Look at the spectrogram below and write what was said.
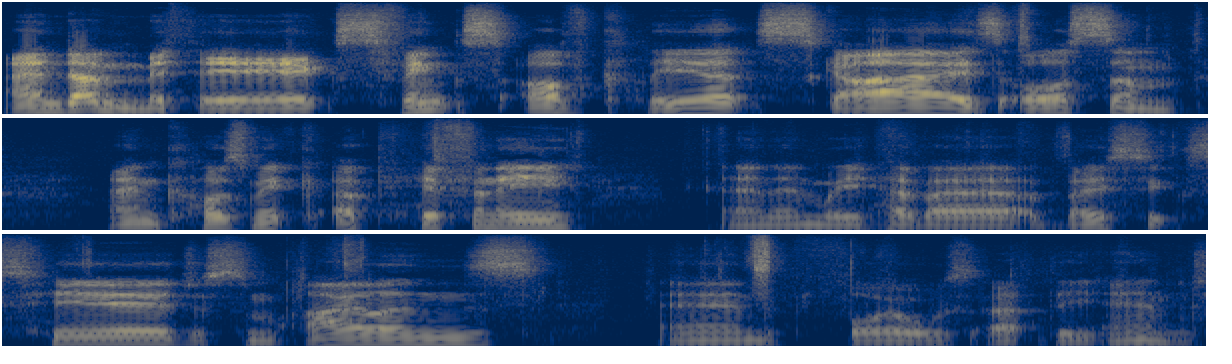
and a Mythic Sphinx of Clear Skies. Awesome. And Cosmic Epiphany. And then we have our basics here, just some islands and foils at the end.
